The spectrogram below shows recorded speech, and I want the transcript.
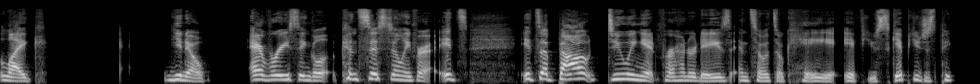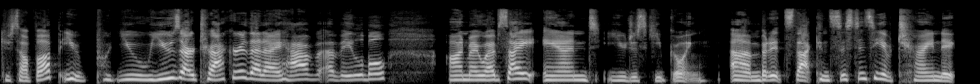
like, you know, every single consistently for it's, it's about doing it for 100 days. And so it's okay if you skip, you just pick yourself up. You put, you use our tracker that I have available on my website and you just keep going. Um, but it's that consistency of trying to,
